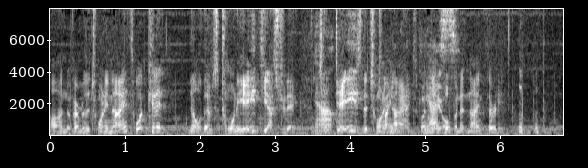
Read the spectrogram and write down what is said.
on November the 29th. What can it? No, that was 28th yesterday. Yeah. Today's the 29th, 29th, when yes. they open at 9:30.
